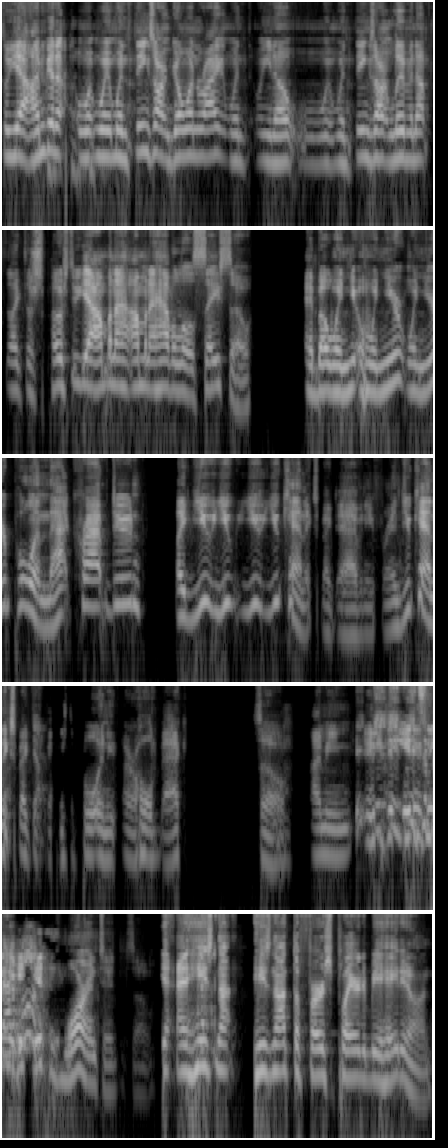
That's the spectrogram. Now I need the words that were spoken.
So yeah, I'm gonna when when, when things aren't going right, when you know when, when things aren't living up like they're supposed to, yeah, I'm gonna I'm gonna have a little say so. And but when you when you're when you're pulling that crap, dude, like you you you you can't expect to have any friends. You can't expect Yeah. to pull any or hold back. So I mean, anything, it- it's a anything bad he look. gets is warranted. So Yeah, and he's not he's not the first player to be hated on.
